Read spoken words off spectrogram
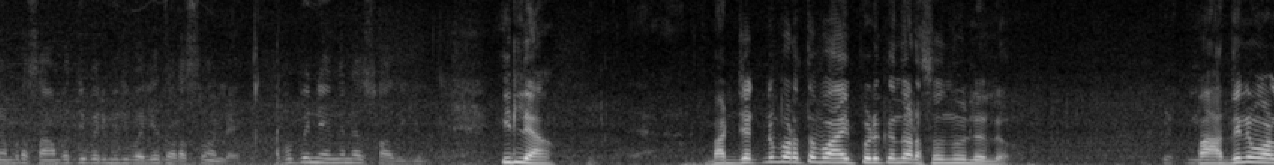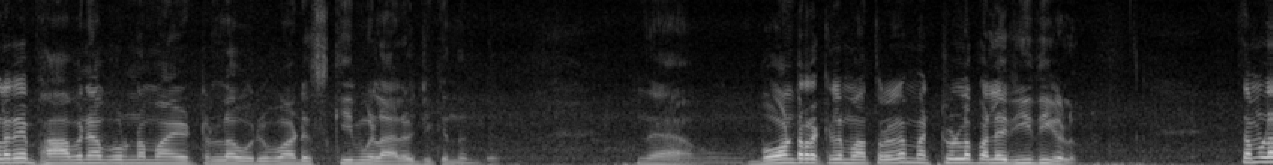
നമ്മുടെ സാമ്പത്തിക പരിമിതി വലിയ തടസ്സമല്ലേ? അപ്പോൾ പിന്നെ എങ്ങനെ സാധിക്കും? ഇല്ല. ബഡ്ജറ്റിന് പുറത്ത് വായ്പ എടുക്കുന്ന തടസ്സമൊന്നുമില്ലല്ലോ അപ്പം അതിന് വളരെ ഭാവനാപൂർണമായിട്ടുള്ള ഒരുപാട് സ്കീമുകൾ ആലോചിക്കുന്നുണ്ട്. ആ, ബോണ്ട് മാത്രമല്ല മറ്റുള്ള പല രീതികളും. നമ്മൾ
